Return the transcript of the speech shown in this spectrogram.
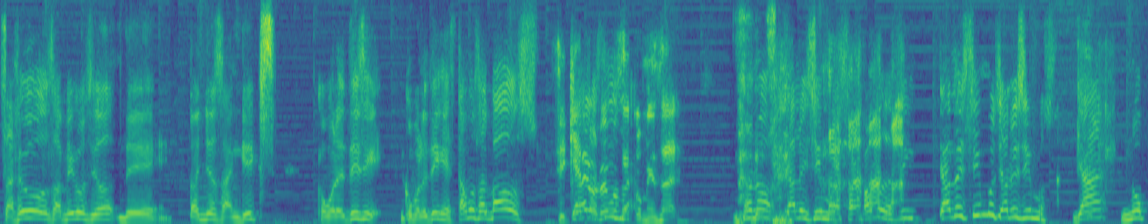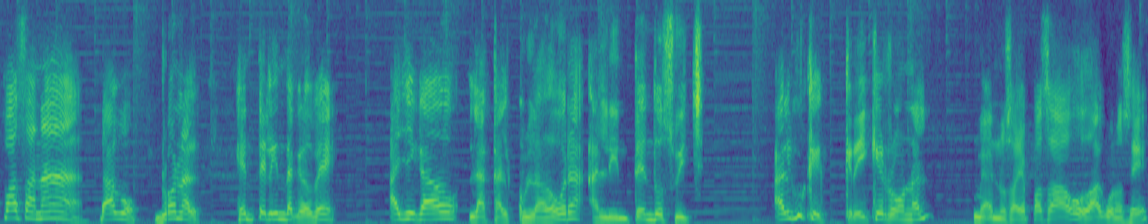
Saludos amigos de Toño San Geeks. Como les dije, como les dije, estamos salvados. Si quiere volvemos a comenzar. No, no, ya lo hicimos. Vamos así. Ya lo hicimos, ya lo hicimos. Ya no pasa nada. Dago, Ronald, gente linda que nos ve. Ha llegado la calculadora al Nintendo Switch. Algo que creí que Ronald nos había pasado, o Dago, no sé,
